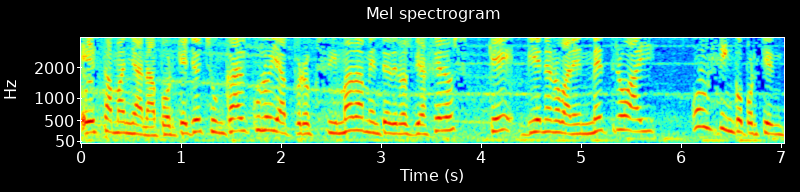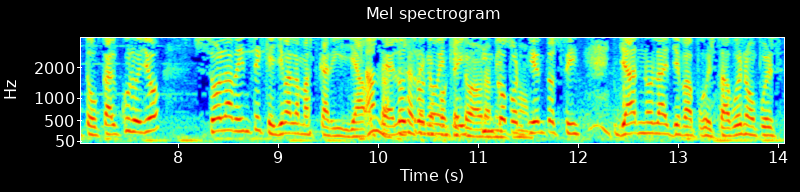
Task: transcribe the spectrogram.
esta mañana, porque yo he hecho un cálculo y aproximadamente de los viajeros que vienen o van en metro hay un 5%, calculo yo, solamente que lleva la mascarilla. o sea, el otro 95% sí, ya no la lleva puesta. Bueno, pues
